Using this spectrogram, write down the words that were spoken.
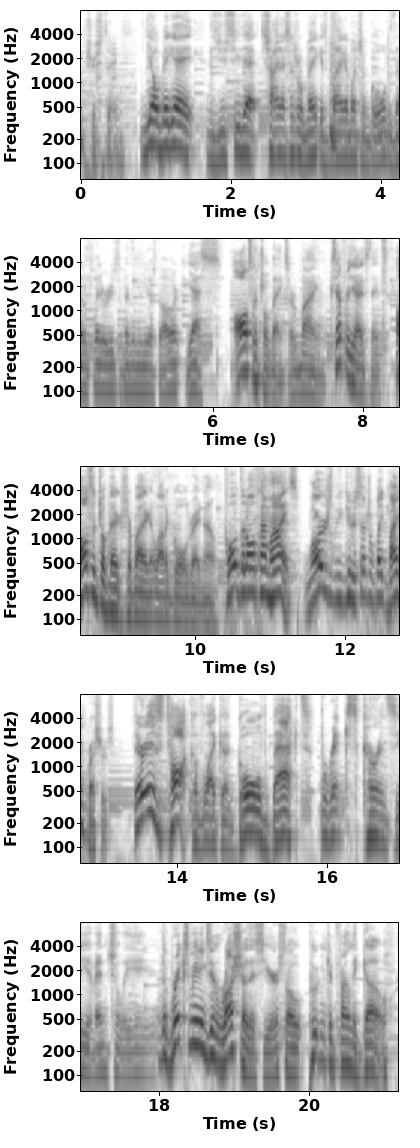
Interesting. Yo, Big A, did you see that China Central Bank is buying a bunch of gold? Is that a play to reduce dependence on the US dollar? Yes. All central banks are buying, except for the United States. All central banks are buying a lot of gold right now. Gold's at all time highs, largely due to central bank buying pressures. There is talk of like a gold backed BRICS currency eventually. The BRICS meeting's in Russia this year, so Putin can finally go.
